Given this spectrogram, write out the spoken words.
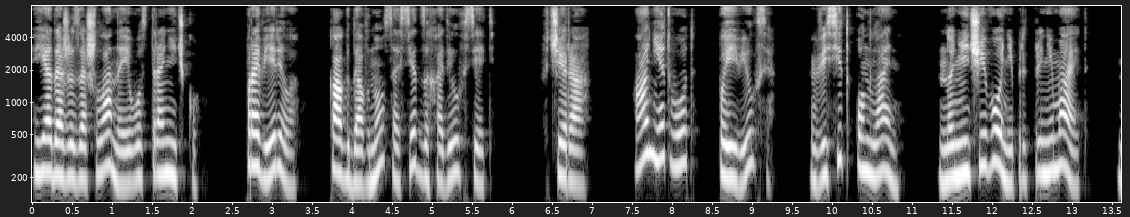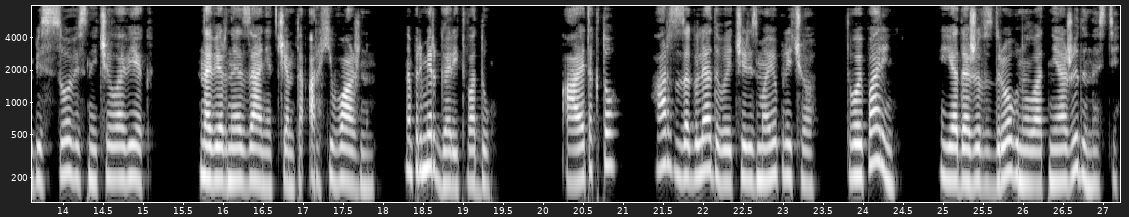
Я даже зашла на его страничку. Проверила, как давно сосед заходил в сеть. Вчера. А нет, вот, появился. Висит онлайн, но ничего не предпринимает. Бессовестный человек. Наверное, занят чем-то архиважным. Например, горит в аду. А это кто? Арс заглядывает через мое плечо. Твой парень? Я даже вздрогнула от неожиданности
